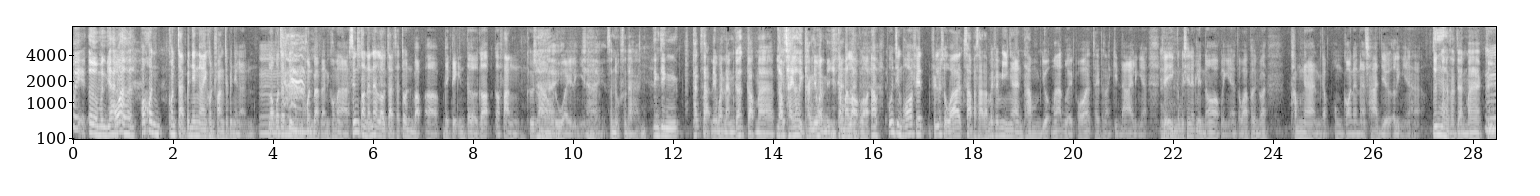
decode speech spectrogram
ไม่เออมันยากเพราะว่าเออเพราะคนคนจัดเป็นยังไงคนฟังจะเป็นอย่างนั้น เราก็จะดึงคนแบบนั้นเข้ามา ซึ่งตอนนั้นเน่ะเราจัดซะจนแบบเอ่อเด็กๆอินเตอร์ก็ก็ฟังคลื่นเราด้วยอะไรอย่างงี้นะใช่สนุกสนาน จริง ๆ ทักษะในวันนั้นก็กลับมารับใช้เราอีกครั้งในวันนี้กลับมาหลอกหลอนอ้าวพูดจริงเพราะว่าเฟียสเฟียสรู้สึกว่าทักษะภาษาทำให้เฟียสมีงานทำเยอะมากเลย เพราะว่าใช้ภาษาอังกฤษได้อะไรเงี้ยเฟียสเองก็ไม่ใช่นักเรียนนอกอะไรเงี้ยแต่ว่าเพิ่นว่าทำงานกับองค์กรนานาชาติเยอะอะไรเงี้ยฮะ ซึ่งมหัศจรรย์มากคือ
